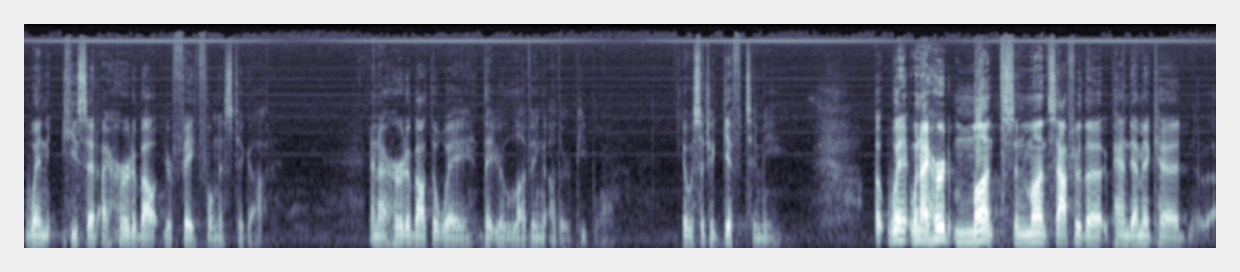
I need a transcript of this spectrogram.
when he said, I heard about your faithfulness to God. and I heard about the way that you're loving other people. It was such a gift to me. Uh, when, when I heard months and months after the pandemic had uh,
